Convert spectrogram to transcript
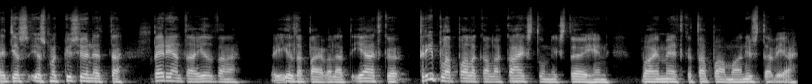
Et jos, jos mä kysyn, että perjantai-iltana, iltapäivällä, että jäätkö triplapalkalla kahdeksi tunniksi töihin vai meetkö tapaamaan ystäviä,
